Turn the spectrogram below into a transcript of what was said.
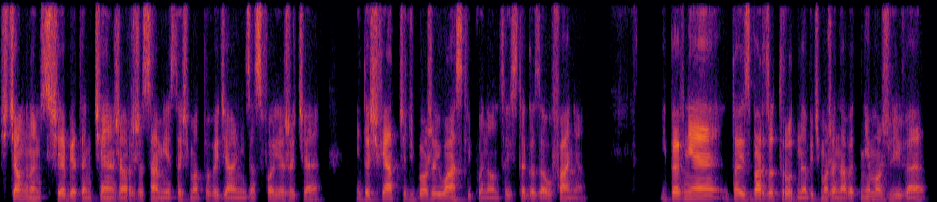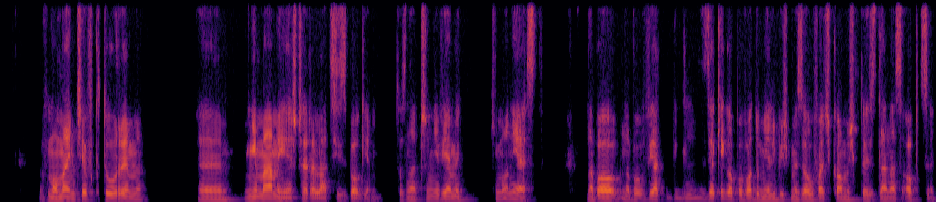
ściągnąć z siebie ten ciężar, że sami jesteśmy odpowiedzialni za swoje życie i doświadczyć Bożej łaski płynącej z tego zaufania. I pewnie to jest bardzo trudne, być może nawet niemożliwe, w momencie, w którym y, nie mamy jeszcze relacji z Bogiem. To znaczy, nie wiemy, kim On jest. No bo, no bo jak, z jakiego powodu mielibyśmy zaufać komuś, kto jest dla nas obcy?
